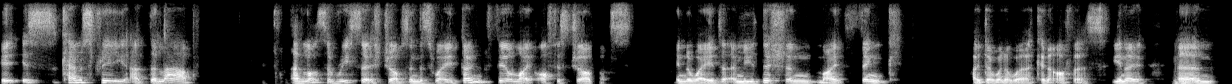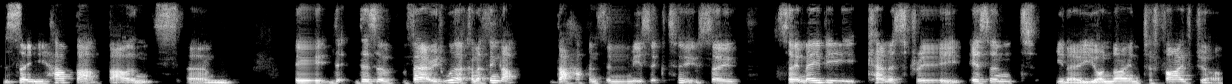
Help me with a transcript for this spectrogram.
it is chemistry at the lab and lots of research jobs in this way don't feel like office jobs in the way that a musician might think I don't want to work in an office, you know. Mm-hmm. Um, so you have that balance. Um, it, there's a varied work, and I think that that happens in music too. So so maybe chemistry isn't you know your nine to five job.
